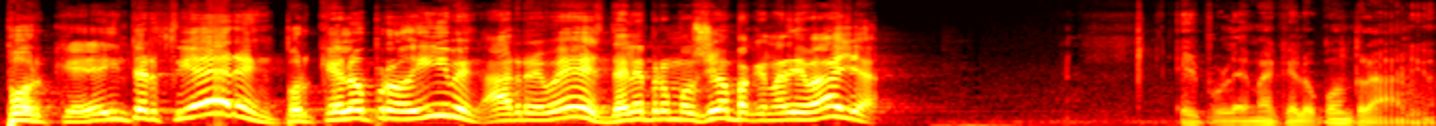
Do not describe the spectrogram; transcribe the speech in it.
¿Por qué interfieren? ¿Por qué lo prohíben? Al revés, denle promoción para que nadie vaya. El problema es que lo contrario.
